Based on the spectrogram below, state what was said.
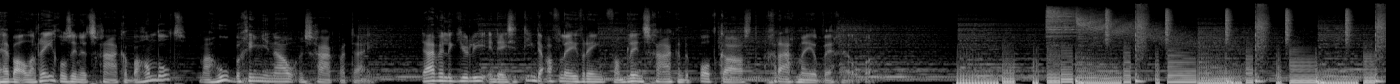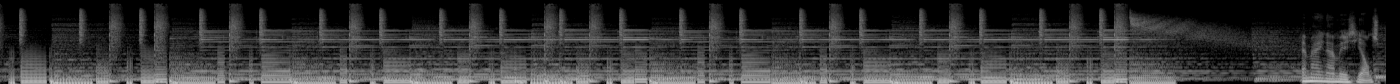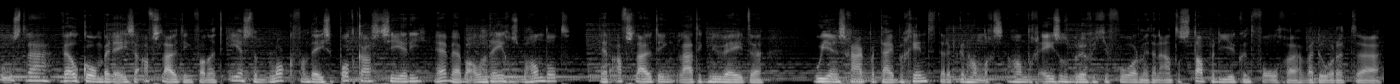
hebben alle regels in het schaken behandeld, maar hoe begin je nou een schaakpartij? Daar wil ik jullie in deze tiende aflevering van Blind Schaken de podcast graag mee op weg helpen. Is Jan. Welkom bij deze afsluiting van het eerste blok van deze podcastserie. We hebben alle regels behandeld. Ter afsluiting laat ik nu weten hoe je een schaakpartij begint. Daar heb ik een handig, ezelsbruggetje voor met een aantal stappen die je kunt volgen, waardoor het eh,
